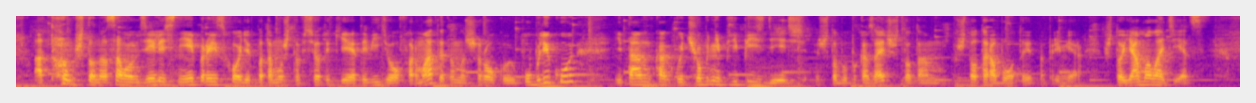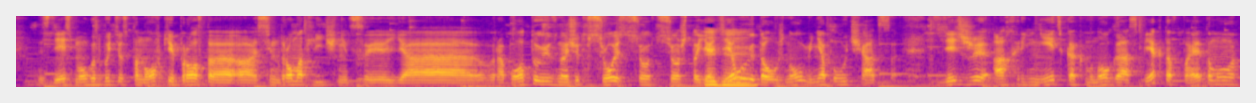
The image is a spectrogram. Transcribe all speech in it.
о том, что на самом деле с ней происходит, потому что все-таки это видеоформат, это на широкую публику, и там как бы что бы не припиздеть, чтобы показать, что там что-то работает, например, что я молодец. Здесь могут быть установки просто э, синдром отличницы. Я работаю, значит, все, все, все, что я Мгм. делаю, должно у меня получаться. Здесь же охренеть как много аспектов, поэтому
